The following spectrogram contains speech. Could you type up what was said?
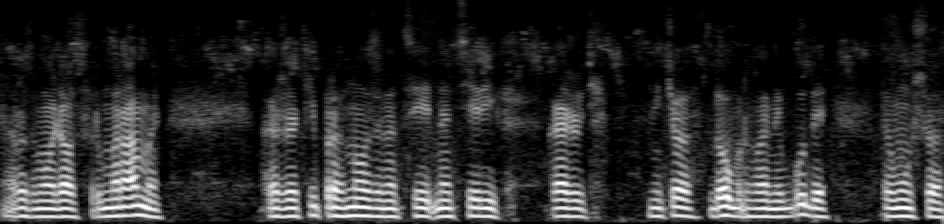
розмовляв з фермерами, кажу, які прогнози на цей, на цей рік. Кажуть, нічого доброго не буде, тому що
